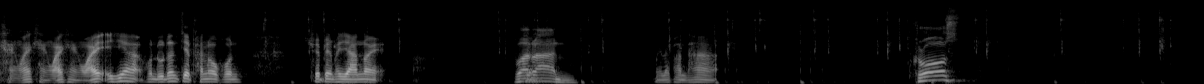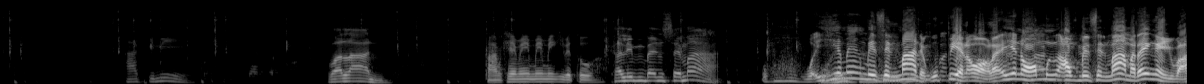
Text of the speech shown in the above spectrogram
แข่งไว้แข่งไว้แข่งไว้ไอ้เหี้ยคนดูตั้งเจ็ดพันกว่าคน ช่วยเป็นพยานหน่อย วารานไม่ละพันห้า ครอสฮากิมีวารานตามแค่ไม่ไม่ไม่กี่ประตู คาริมเบนเซม่าโอ้โหไอ้เหี้ยแม่งเบนเซนมาเดี๋ยวกูเปลี่ยนออกแล้วไอ้เหี้ยน้องมึงเอาเบนเซนมามาได้ไงวะ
